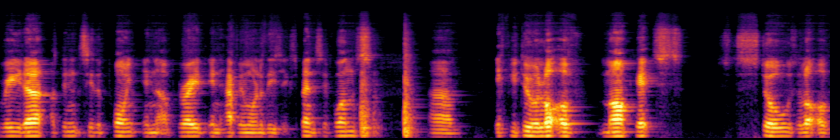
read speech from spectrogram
reader. I didn't see the point in upgrade in having one of these expensive ones. Um, if you do a lot of markets, stalls, a lot of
